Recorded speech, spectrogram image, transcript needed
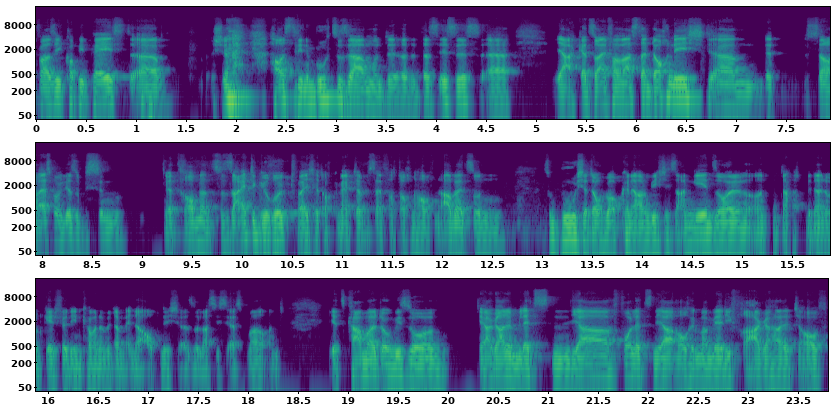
quasi, Copy-Paste, äh, haust die in einem Buch zusammen und äh, das ist es. Äh, ja, ganz so einfach war es dann doch nicht. Ähm, das ist dann auch erstmal wieder so ein bisschen der Traum dann zur Seite gerückt, weil ich halt auch gemerkt habe, es ist einfach doch ein Haufen Arbeit, so ein, so ein Buch. Ich hatte auch überhaupt keine Ahnung, wie ich das angehen soll und dachte mir dann, und Geld verdienen kann man damit am Ende auch nicht, also lasse ich es erstmal. Und jetzt kam halt irgendwie so, ja, gerade im letzten Jahr, vorletzten Jahr auch immer mehr die Frage halt auf,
